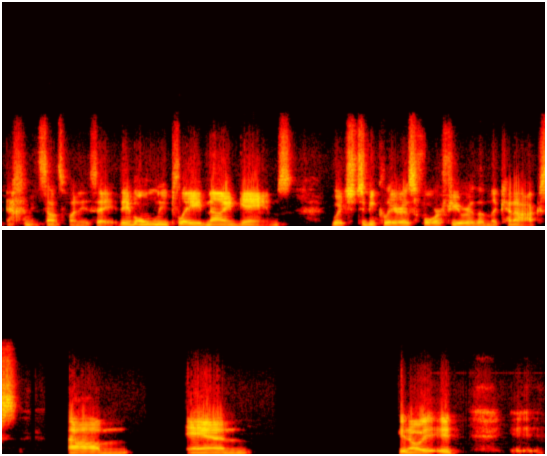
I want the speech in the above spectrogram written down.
I mean, it sounds funny to say, they've only played nine games which to be clear is four fewer than the Canucks. Um, and you know, it, it,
